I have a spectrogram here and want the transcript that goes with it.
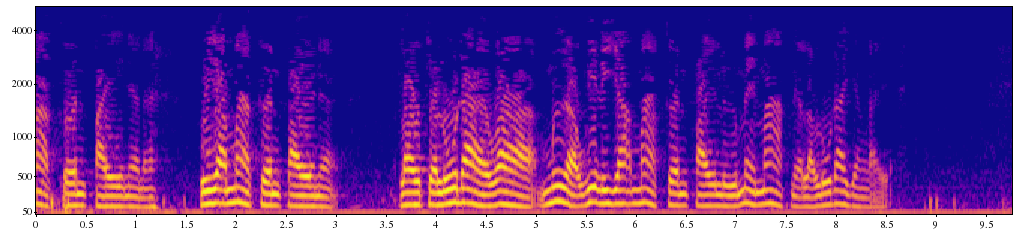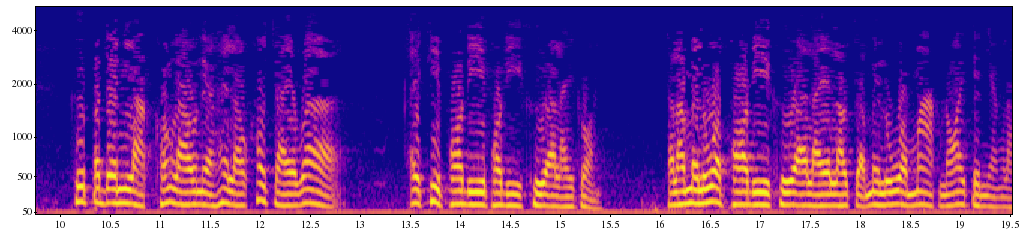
มากเกินไปเนี่ยนะวิริยะมากเกินไปเนี่ย เราจะรู้ได้ว่าเมื่อวิริยะมากเกินไปหรือไม่มากเนี่ย เรารู้ได้อย่างไร คือประเด็นหลักของเราเนี่ย ให้เราเข้าใจว่า ไอ้ที่พอดีพอดีคืออะไรก่อน ถ้าเราไม่รู้ว่าพอดีคืออะไร เราจะไม่รู้ว่ามากน้อยเป็นอย่างไร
